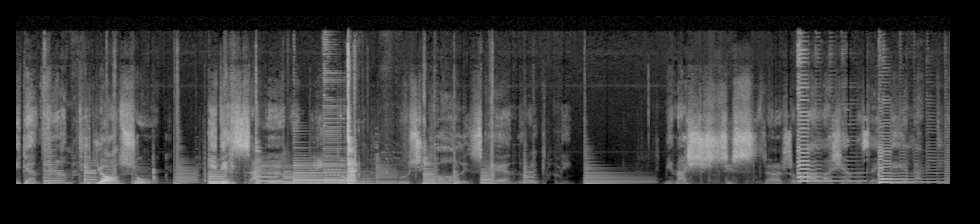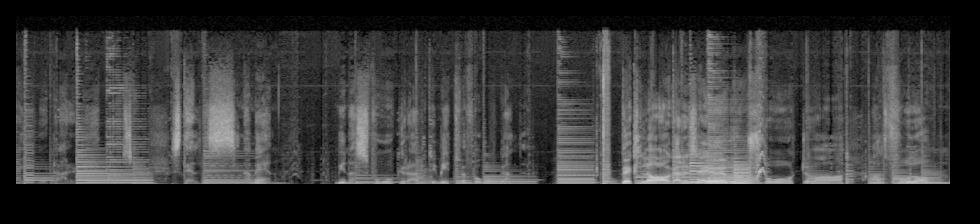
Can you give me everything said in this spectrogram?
i den framtid jag såg i dessa ögonblick av musikalisk hänryckning. Mina systrar som alla kände sig delaktiga i vårt arbete och som ställde sina män, mina svågrar, till mitt förfogande beklagade sig över hur svårt det var att få de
